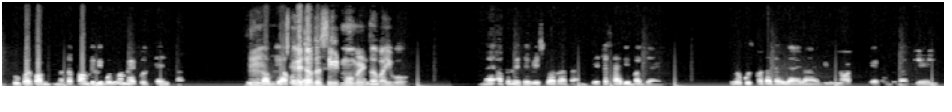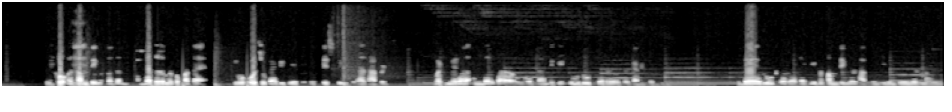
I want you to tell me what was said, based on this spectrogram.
सुपर पंप मतलब पंप नहीं बोलूँगा मैं खुद टेंस था। कब हम्म, क्या हो edge of the seat moment था भाई वो। मैं अपने से विश कर रहा था कि अच्छा शायद ही बच जाएगा यू नो कुछ पता चल जाएगा he will not get on to that plane something मतलब अंदर से तो मेरे को पता है कि वो हो चुका है क्योंकि हिस्ट्री हैज़ हैपेंड बट मेरा अंदर का वो होता है कि तुम रूट कर रहे हो तो कैरेक्टर की। मैं रूट कर रहा था कि something will happen he will change his mind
